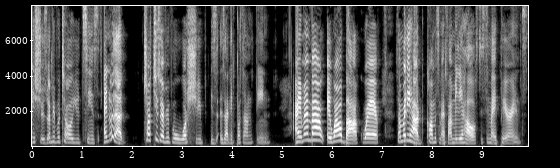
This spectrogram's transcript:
issues, when people tell you things. I know that churches where people worship is, is an important thing. I remember a while back where somebody had come to my family house to see my parents,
